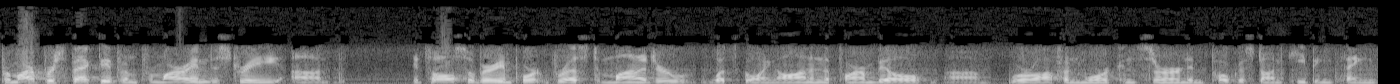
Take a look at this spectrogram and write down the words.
From our perspective and from our industry, uh, it's also very important for us to monitor what's going on in the Farm Bill. Um, we're often more concerned and focused on keeping things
